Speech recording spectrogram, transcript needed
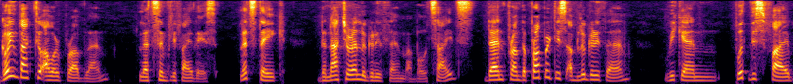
going back to our problem, let's simplify this. Let's take the natural logarithm of both sides. Then from the properties of logarithm, we can put this 5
